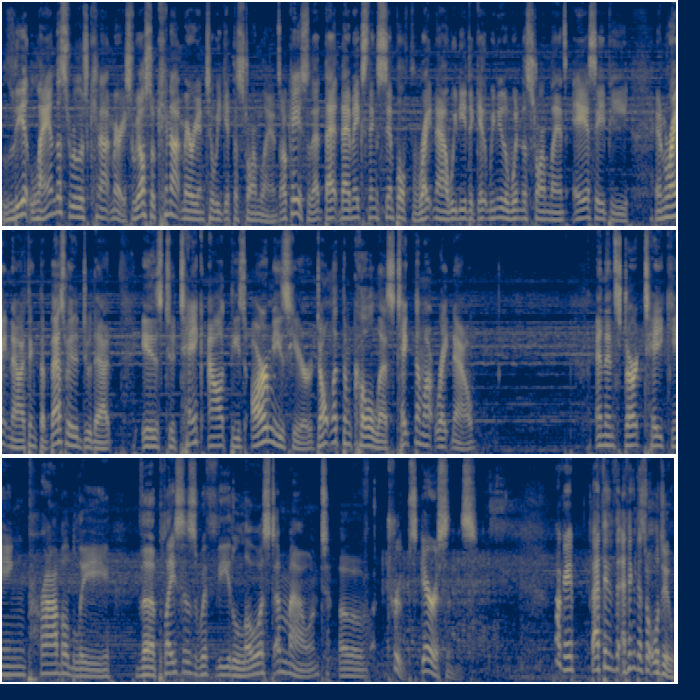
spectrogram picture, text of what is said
Landless rulers cannot marry, so we also cannot marry until we get the Stormlands. Okay, so that, that, that makes things simple. Right now, we need to get we need to win the Stormlands ASAP. And right now, I think the best way to do that is to tank out these armies here. Don't let them coalesce. Take them out right now and then start taking probably the places with the lowest amount of troops, garrisons. Okay, I think I think that's what we'll do.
